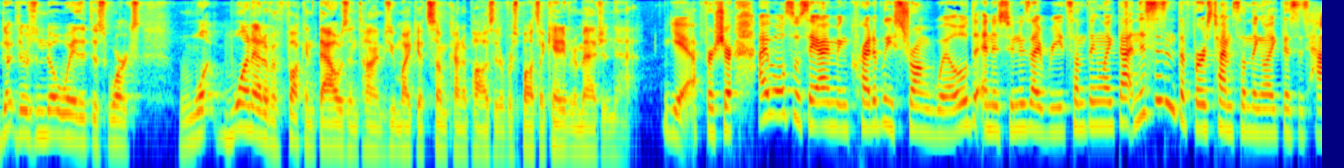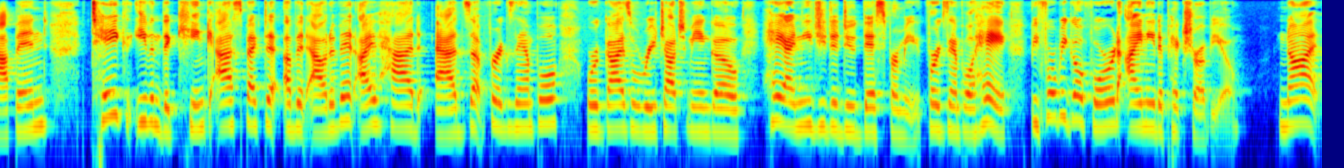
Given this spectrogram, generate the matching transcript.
Th- There's no way that this works. One, one out of a fucking thousand times, you might get some kind of positive response. I can't even imagine that. Yeah, for sure. I will also say I'm incredibly strong willed. And as soon as I read something like that, and this isn't the first time something like this has happened, take even the kink aspect of it out of it. I've had ads up, for example, where guys will reach out to me and go, Hey, I need you to do this for me. For example, Hey, before we go forward, I need a picture of you. Not,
